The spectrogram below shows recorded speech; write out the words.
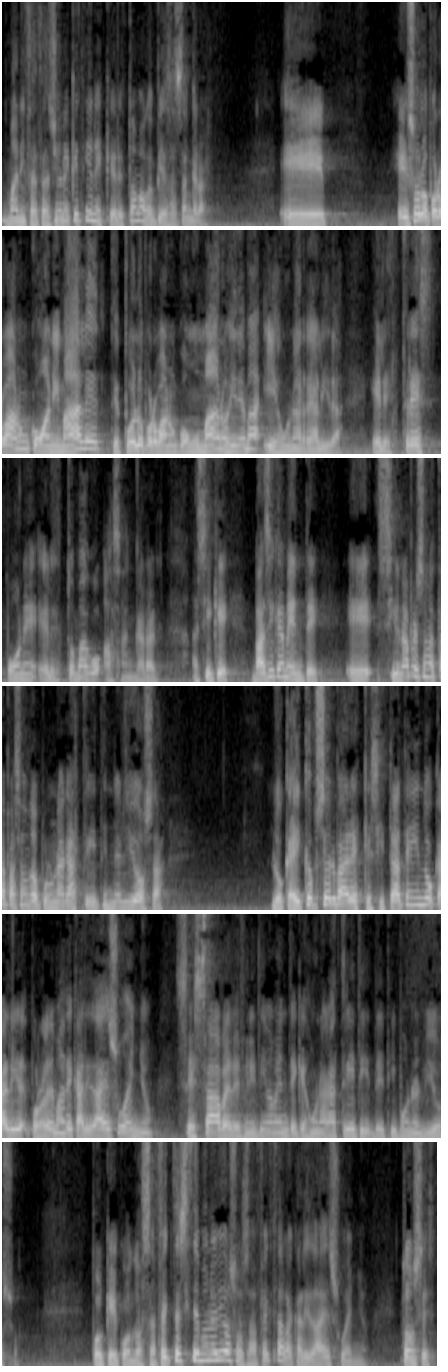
manifestaciones que tiene es que el estómago empieza a sangrar. Eh, eso lo probaron con animales, después lo probaron con humanos y demás, y es una realidad. El estrés pone el estómago a sangrar. Así que, básicamente, eh, si una persona está pasando por una gastritis nerviosa, lo que hay que observar es que si está teniendo problemas de calidad de sueño, se sabe definitivamente que es una gastritis de tipo nervioso. Porque cuando se afecta el sistema nervioso, se afecta la calidad de sueño. Entonces,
